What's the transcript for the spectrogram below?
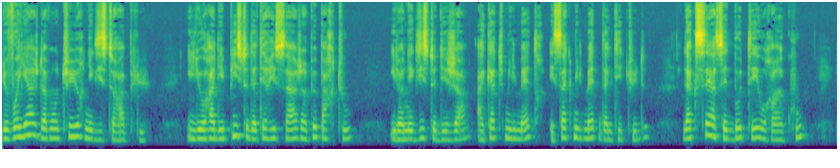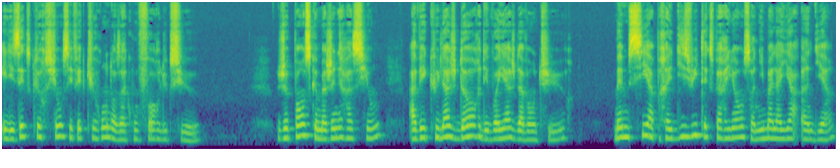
le voyage d'aventure n'existera plus. Il y aura des pistes d'atterrissage un peu partout. Il en existe déjà à 4000 mètres et 5000 mètres d'altitude. L'accès à cette beauté aura un coût et les excursions s'effectueront dans un confort luxueux. Je pense que ma génération a vécu l'âge d'or des voyages d'aventure, même si après 18 expériences en Himalaya indien,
